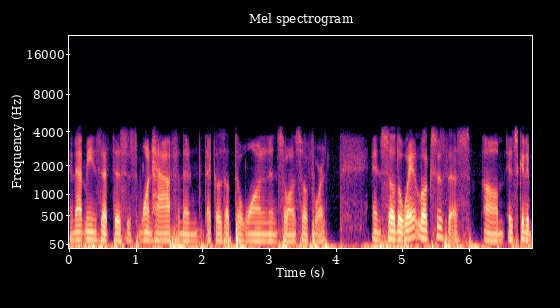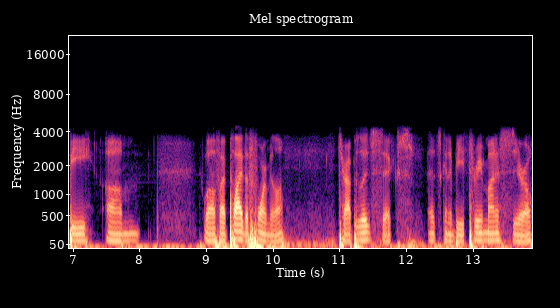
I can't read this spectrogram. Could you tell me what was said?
And that means that this is 1 half, and then that goes up to 1, and so on and so forth. And so the way it looks is this. Um, it's going to be um, well, if I apply the formula, trapezoid 6, it's going to be 3 minus 0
